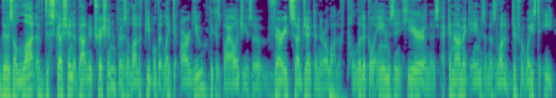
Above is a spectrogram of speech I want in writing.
There's a lot of discussion about nutrition. There's a lot of people that like to argue because biology is a varied subject and there are a lot of political aims in here and there's economic aims and there's a lot of different ways to eat.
